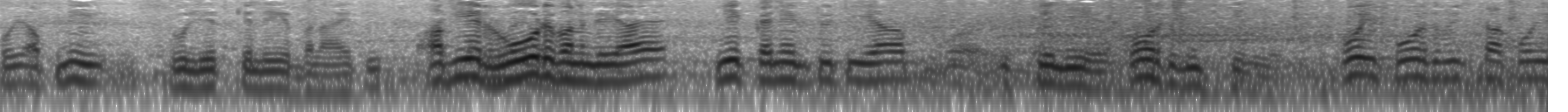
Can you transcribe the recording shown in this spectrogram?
कोई अपनी सहूलियत के लिए बनाई थी। अब ये रोड बन गया है, ये कनेक्टिविटी है, अब इसके लिए फोर्थ ब्रिज के लिए। कोई फोर्थ ब्रिज का कोई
